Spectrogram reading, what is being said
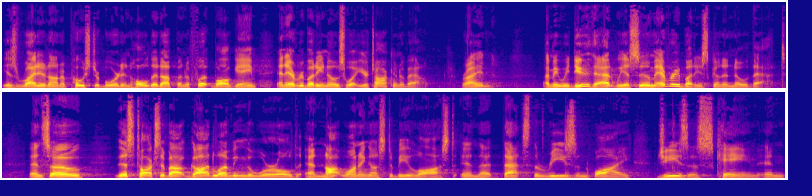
is write it on a poster board and hold it up in a football game and everybody knows what you're talking about, right? I mean, we do that. We assume everybody's going to know that. And so this talks about God loving the world and not wanting us to be lost and that that's the reason why Jesus came and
